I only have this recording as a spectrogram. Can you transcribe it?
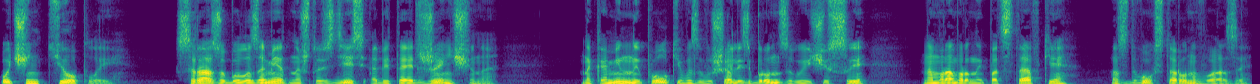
очень теплой. Сразу было заметно, что здесь обитает женщина. На каминной полке возвышались бронзовые часы на мраморной подставке, а с двух сторон вазы.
